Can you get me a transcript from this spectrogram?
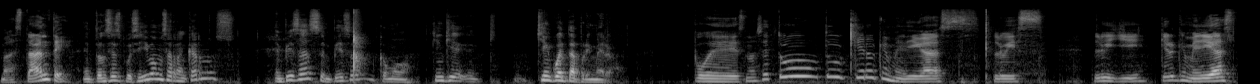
Bastante. Entonces, pues sí, vamos a arrancarnos. ¿Empiezas? ¿Empiezo? Como, ¿quién, quiere- quién cuenta primero? Pues, no sé, tú, tú quiero que me digas, Luis, Luigi, quiero que me digas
